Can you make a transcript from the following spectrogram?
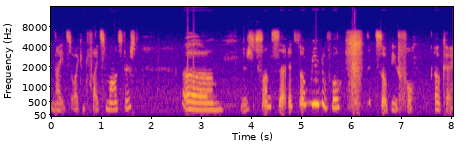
night so I can fight some monsters. Um, there's a sunset. It's so beautiful. It's so beautiful. Okay.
